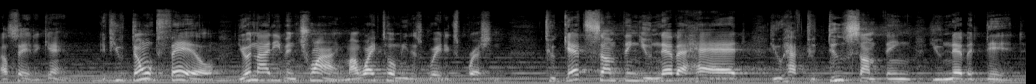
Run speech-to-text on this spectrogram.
I'll say it again. If you don't fail, you're not even trying. My wife told me this great expression To get something you never had, you have to do something you never did.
